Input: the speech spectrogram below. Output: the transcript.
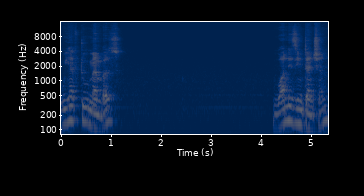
we have two members. One is in tension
